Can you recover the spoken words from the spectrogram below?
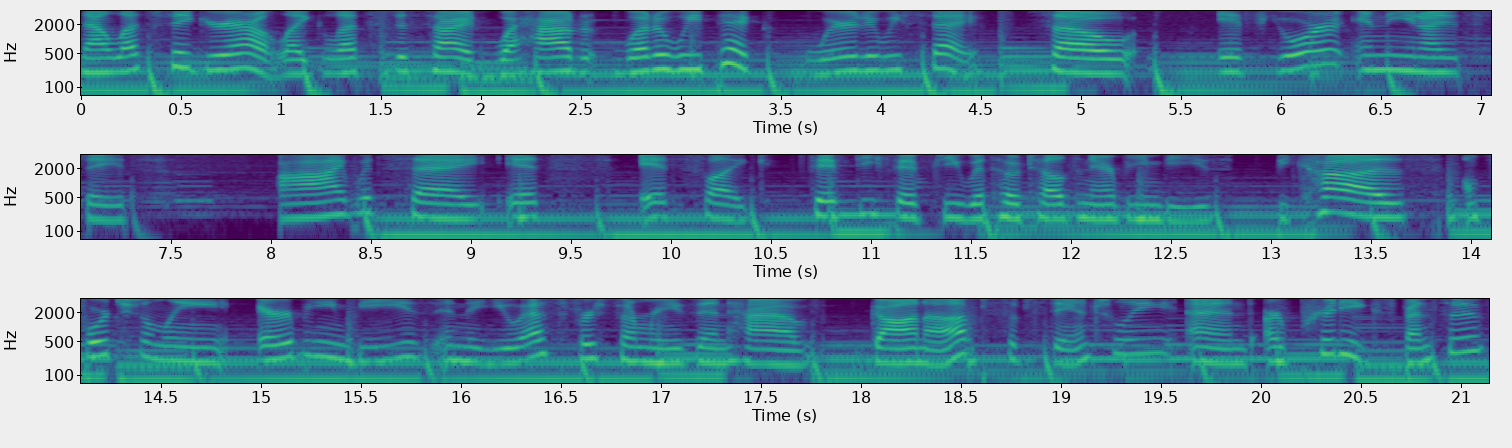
Now let's figure out like let's decide what how what do we pick? Where do we stay? So if you're in the United States, I would say it's it's like 50-50 with hotels and Airbnbs because unfortunately Airbnbs in the US for some reason have gone up substantially and are pretty expensive.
